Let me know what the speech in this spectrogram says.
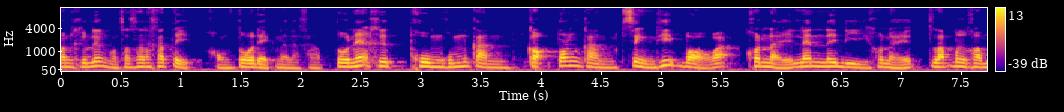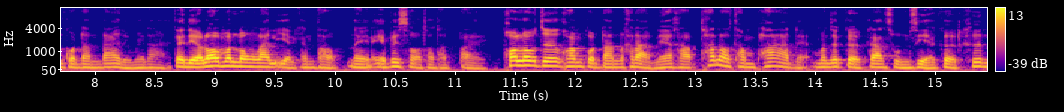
มันคือเรื่องของทัศนคติของตัวเด็กนั่นแหละครับตัวเนี้ยคือภูมิคุ้มกันเกราะป้องกันสิ่งที่บอกว่าคนไหนเล่นได้ดีคนไหนรับมือความกดดันได้หรือไม่ได้ แต่เดี๋ยวเรามาลงรายละเอียดกันต่อใน episode ถัดไป พอเราเจอความกดดันขนาดนี้ครับ ถ้าเราทำพลาดเนี่ย มันจะเกิดการสูญเสียเกิดขึ้น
